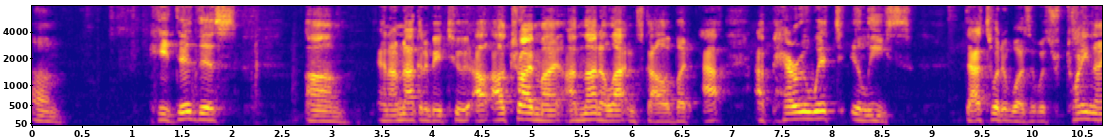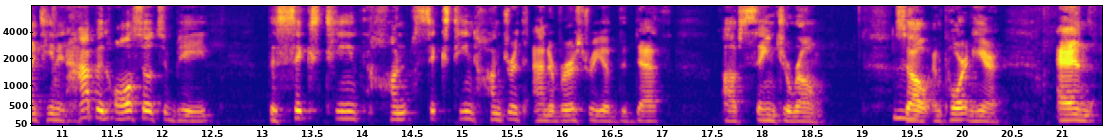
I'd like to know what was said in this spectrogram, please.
Um, he did this um, and I'm not going to be too. I'll, I'll, try my. I'm not a Latin scholar, but a, Aperuit Illis. That's what it was. It was 2019. It happened also to be the 16th 1600th anniversary of the death of Saint Jerome. Mm-hmm. So important here, and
